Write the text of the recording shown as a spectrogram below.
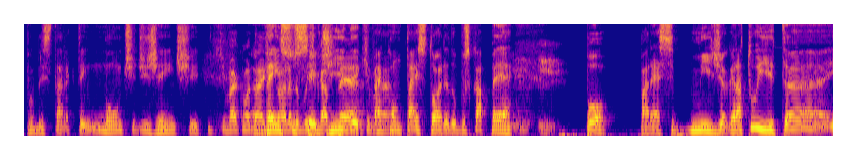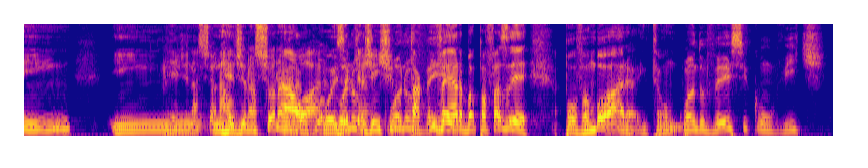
publicitária que tem um monte de gente que vai contar bem sucedida e que vai é. contar a história do Buscapé. Pô, parece mídia gratuita em, em, rede nacional, em rede nacional coisa quando, que a gente não tá veio... com verba para fazer. Pô, vambora. Então, quando veio esse convite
